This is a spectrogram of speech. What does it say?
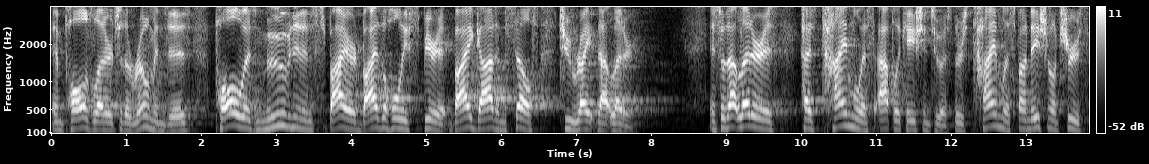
and Paul's letter to the Romans is Paul was moved and inspired by the Holy Spirit, by God Himself, to write that letter. And so that letter is, has timeless application to us. There's timeless foundational truth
